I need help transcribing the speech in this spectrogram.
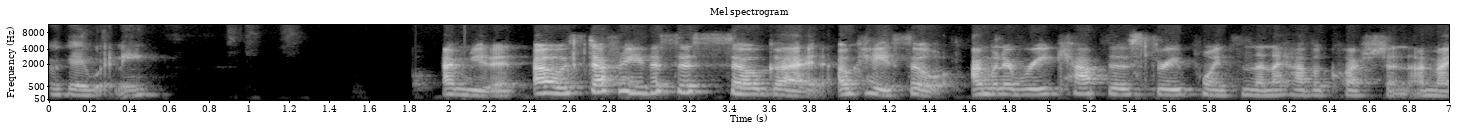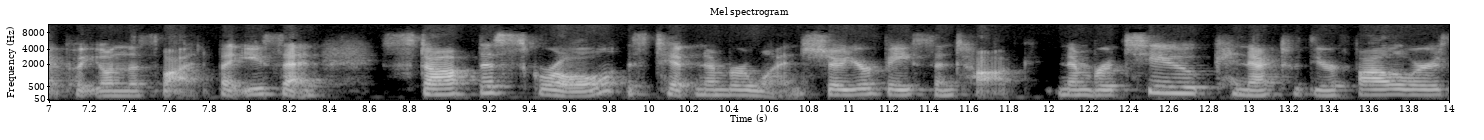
Okay, Whitney. I'm muted. Oh, Stephanie, this is so good. Okay, so I'm going to recap those three points and then I have a question. I might put you on the spot. But you said stop the scroll is tip number one. Show your face and talk. Number two, connect with your followers,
